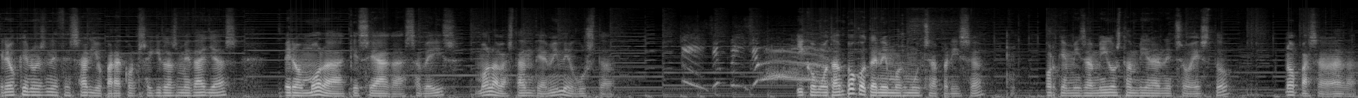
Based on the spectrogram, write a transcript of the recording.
creo que no es necesario para conseguir las medallas, pero mola que se haga, ¿sabéis? Mola bastante, a mí me gusta. Y como tampoco tenemos mucha prisa, porque mis amigos también han hecho esto, no pasa nada.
